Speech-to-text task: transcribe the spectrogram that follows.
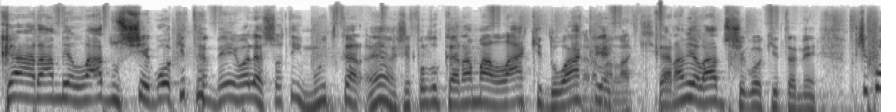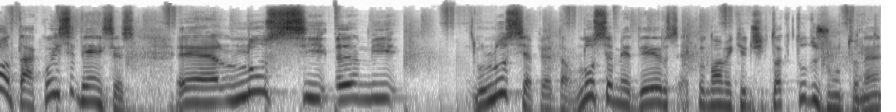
Caramelados chegou aqui também. Olha só, tem muito cara. É, a gente falou do Caramalac do Acre. Caramalac. Caramelados chegou aqui também. Vou te contar, coincidências. É, Luciane. Lúcia, perdão, Lúcia Medeiros, é que o nome aqui do TikTok é tudo junto, né?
